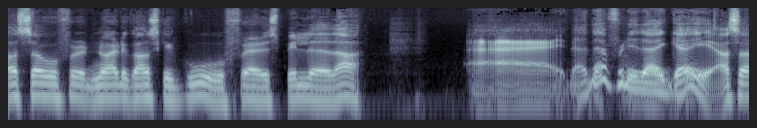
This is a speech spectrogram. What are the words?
og så hvorfor, nå er du ganske god, hvorfor er du spiller det da? Nei, det er fordi det er gøy. Altså,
